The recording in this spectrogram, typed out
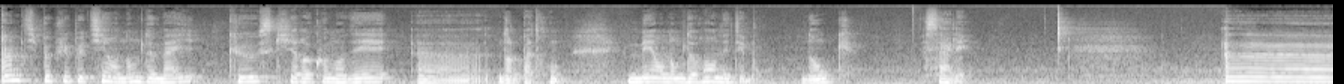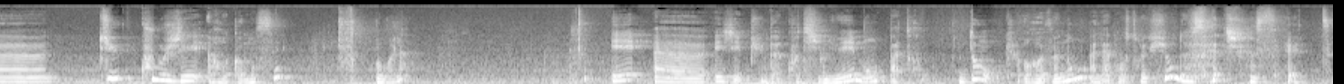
un petit peu plus petit en nombre de mailles que ce qui est recommandé euh, dans le patron, mais en nombre de rangs on était bon, donc ça allait. Euh, du coup j'ai recommencé, voilà. Et, euh, j'ai pu bah, continuer mon patron. Donc, revenons à la construction de cette chaussette.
